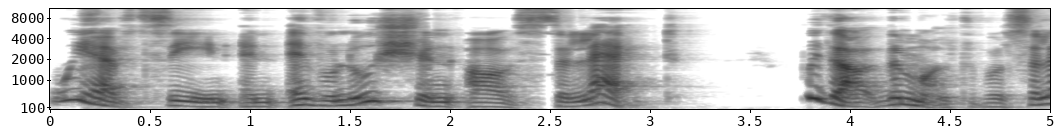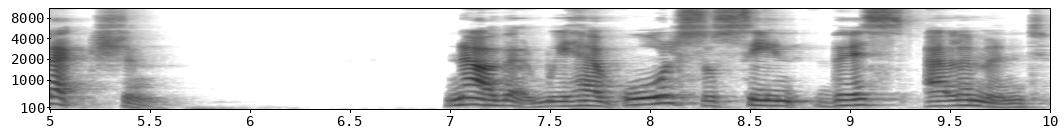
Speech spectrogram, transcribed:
we have seen an evolution of select without the multiple selection. Now that we have also seen this element,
